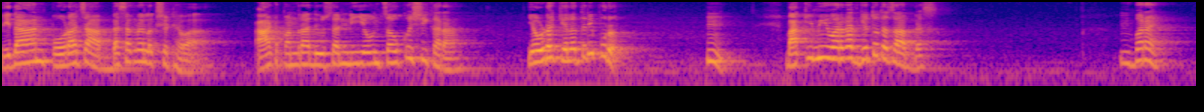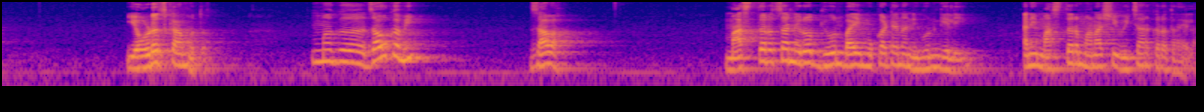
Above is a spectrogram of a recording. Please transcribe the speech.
निदान पोराच्या अभ्यासाकडे लक्ष ठेवा. आठ पंधरा दिवसांनी येऊन चौकशी करा. एवढं केलं तरी पुरं. बाकी मी वर्गात घेतो त्याचा अभ्यास. बरं आहे. एवढंच काम होतं. मग जाऊ का मी? जावा. मास्तरचा निरोप घेऊन बाई मुकाट्यानं निघून गेली आणि मास्तर मनाशी विचार करत राहिला.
